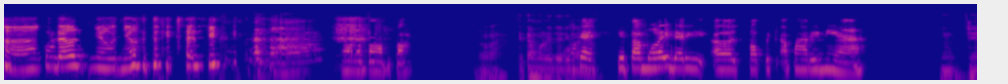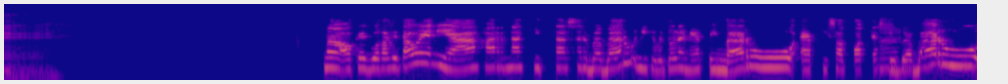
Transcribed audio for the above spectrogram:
aku udah nyaut nyaut dari tadi nggak apa apa Wah, kita mulai dari Oke, okay, kita mulai dari uh, topik apa hari ini ya. Oke. Okay. Nah, oke, okay, gue kasih tahu ya nih ya, karena kita serba baru nih kebetulan ya, tim baru, episode podcast juga baru.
